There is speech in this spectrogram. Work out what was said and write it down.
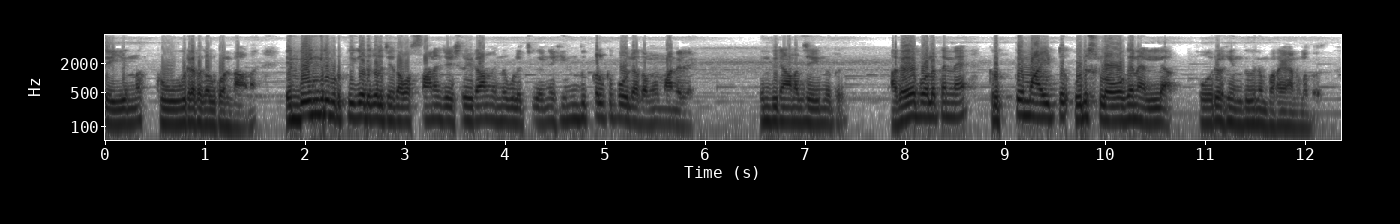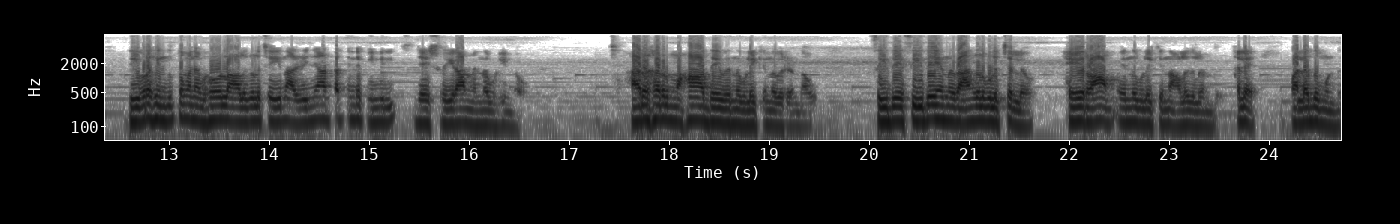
ചെയ്യുന്ന ക്രൂരതകൾ കൊണ്ടാണ്. എന്തെങ്കിലും വൃത്തികേടുകൾ ചെയ്ത് അവസാനം ജയ് ശ്രീറാം എന്ന് വിളിച്ചു കഴിഞ്ഞാൽ ഹിന്ദുക്കൾക്ക് പോലും അത് അപമാനല്ലേ എന്തിനാണ് ചെയ്യുന്നത്? അതേപോലെ തന്നെ കൃത്യമായിട്ട് ഒരു സ്ലോഗൻ അല്ല ഓരോ ഹിന്ദുവിനും പറയാനുള്ളത്. തീവ്ര ഹിന്ദുത്വ അനുഭവമുള്ള ആളുകൾ ചെയ്യുന്ന അഴിഞ്ഞാട്ടത്തിന്റെ പിന്നിൽ ജയ് ശ്രീറാം എന്ന വിളിയുണ്ടാവും ഹർ ഹർ മഹാദേവ് എന്ന് വിളിക്കുന്നവരുണ്ടാവും. സീതേ സീതേ എന്ന് താങ്കൾ വിളിച്ചല്ലോ? ഹേ റാം എന്ന് വിളിക്കുന്ന ആളുകളുണ്ട്. അല്ലെ? പലതുമുണ്ട്.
